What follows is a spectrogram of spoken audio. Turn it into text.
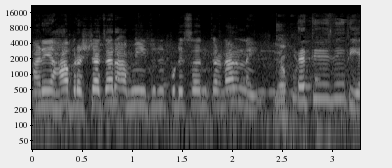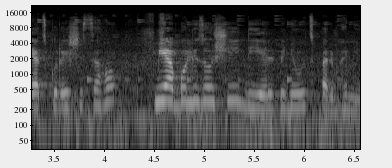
आणि हा भ्रष्टाचार आम्ही इथून पुढे सहन करणार नाही. प्रतिनिधी रियाज कुरेशीसह मी Aboli Joshi D L P news Parbhani.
